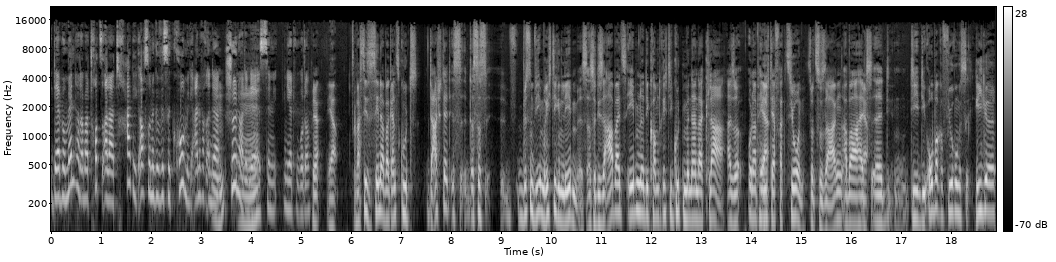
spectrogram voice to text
der Moment hat aber trotz aller Tragik auch so eine gewisse Komik, einfach in der mhm. Schönheit, in der er mhm. inszeniert wurde. Ja, ja. Was diese Szene aber ganz gut darstellt, ist, dass das ein bisschen wie im richtigen Leben ist. Also diese Arbeitsebene, die kommt richtig gut miteinander klar. Also unabhängig ja. der Fraktion sozusagen. Aber halt ja. äh, die, die obere Führungsriege,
